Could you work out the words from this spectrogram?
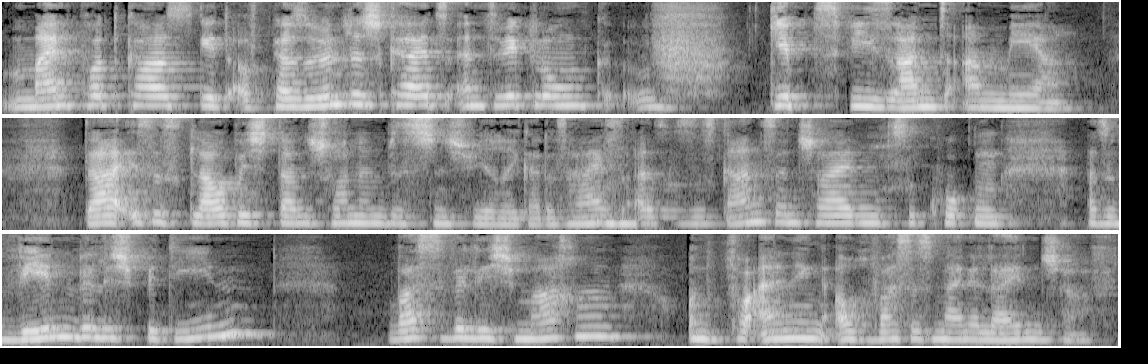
Mein Podcast geht auf Persönlichkeitsentwicklung, gibt es wie Sand am Meer da ist es, glaube ich, dann schon ein bisschen schwieriger. Das heißt mhm. also, es ist ganz entscheidend zu gucken, also wen will ich bedienen, was will ich machen und vor allen Dingen auch, was ist meine Leidenschaft.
